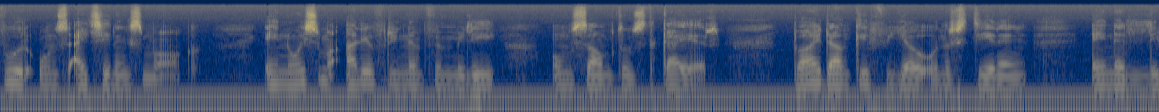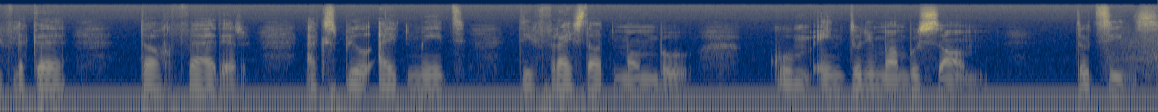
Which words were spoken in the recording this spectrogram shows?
voor ons uitsendings maak en nooi soma al jou vrienden en familie om saam met ons te keier. Baie dankie vir jou ondersteuning en een lieflike dag verder. Ek speel uit met die Vrystaat Mambo kom en die mambo saam. Tot ziens.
